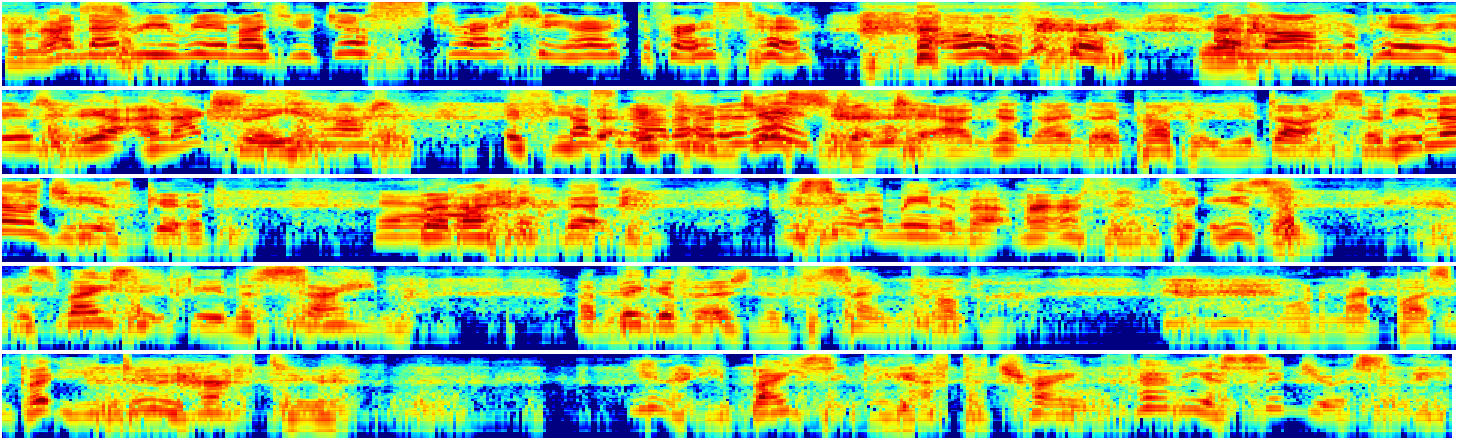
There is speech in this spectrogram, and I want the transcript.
And And, then we realise you're just stretching out the first 10 over Yeah. a longer period. Yeah, and actually, not- if you if you just stretch it out and you don't do it properly, you die. So the analogy is good, Yeah. but I think that you see what I mean about marathons. It is, it's basically the same, a bigger version of the same problem. More than magpies, but you do have to. You know, you basically have to train fairly assiduously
